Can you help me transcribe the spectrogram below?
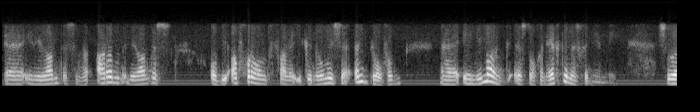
uh, in die land is arm in die land is op die afgrond van 'n ekonomiese inploffing uh, en niemand is nog in hegtenis geneem nie. So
